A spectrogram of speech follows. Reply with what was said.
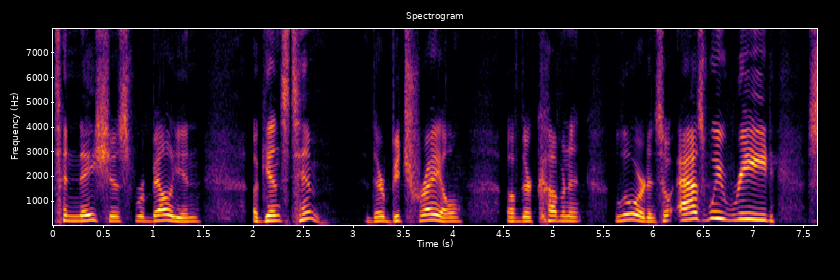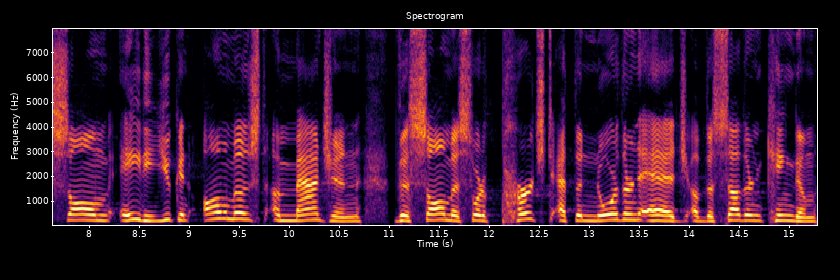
tenacious rebellion against him, their betrayal of their covenant Lord. And so, as we read Psalm 80, you can almost imagine the psalmist sort of perched at the northern edge of the southern kingdom,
